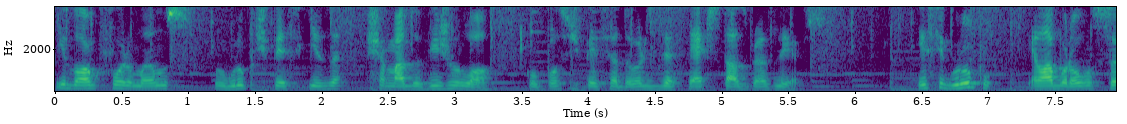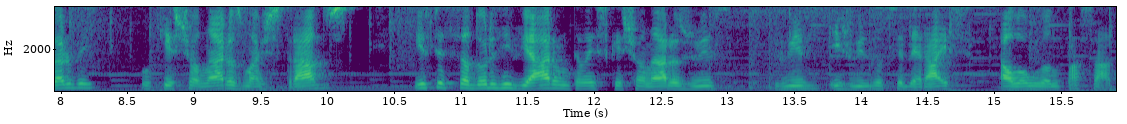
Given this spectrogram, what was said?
e logo formamos um grupo de pesquisa chamado Visual composto de pesquisadores de 17 estados brasileiros. Esse grupo elaborou um survey, um questionário aos magistrados e os pesquisadores enviaram então esse questionário aos juízes, juízes e juízas federais ao longo do ano passado.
